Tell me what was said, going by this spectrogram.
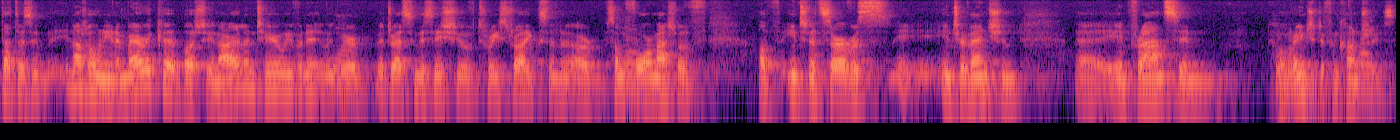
that there's a, not only in America but in Ireland here we've an, we're addressing this issue of three strikes and or some Yeah. format of of internet service intervention uh, in France in a whole Mhm. range of different countries.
